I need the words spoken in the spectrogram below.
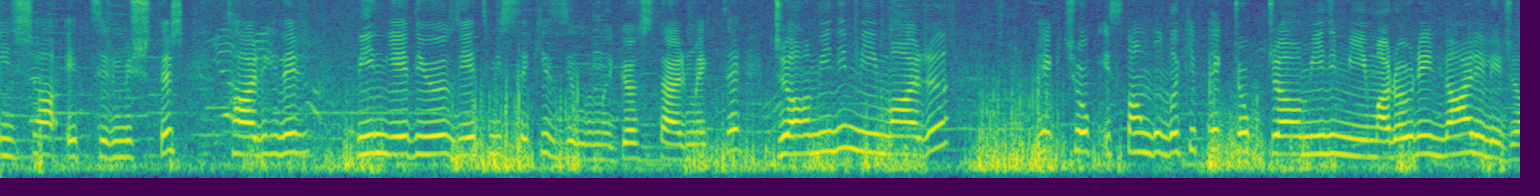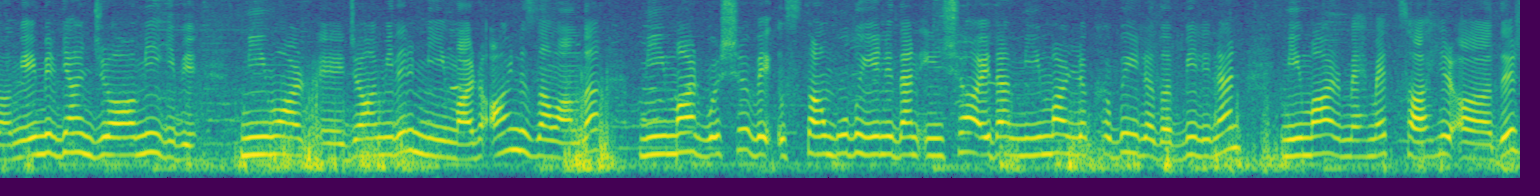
inşa ettirmiştir. Tarihleri 1778 yılını göstermekte. Caminin mimarı pek çok İstanbul'daki pek çok caminin mimarı, örneğin Laleli Camii, Emirgan Camii gibi mimar e, camilerin mimarı aynı zamanda mimarbaşı ve İstanbul'u yeniden inşa eden mimar lakabıyla da bilinen Mimar Mehmet Tahir Ağa'dır.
